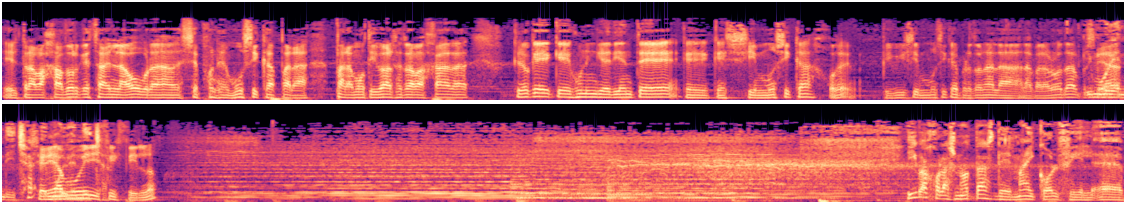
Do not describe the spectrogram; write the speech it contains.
el trabajador que está en la obra se pone música para, para motivarse a trabajar. Creo que, es un ingrediente que, sin música, joder, vivir sin música, perdona la, la palabrota, pues muy bien dicha, sería muy difícil, ¿no? y bajo las notas de Mike Oldfield. Eh,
